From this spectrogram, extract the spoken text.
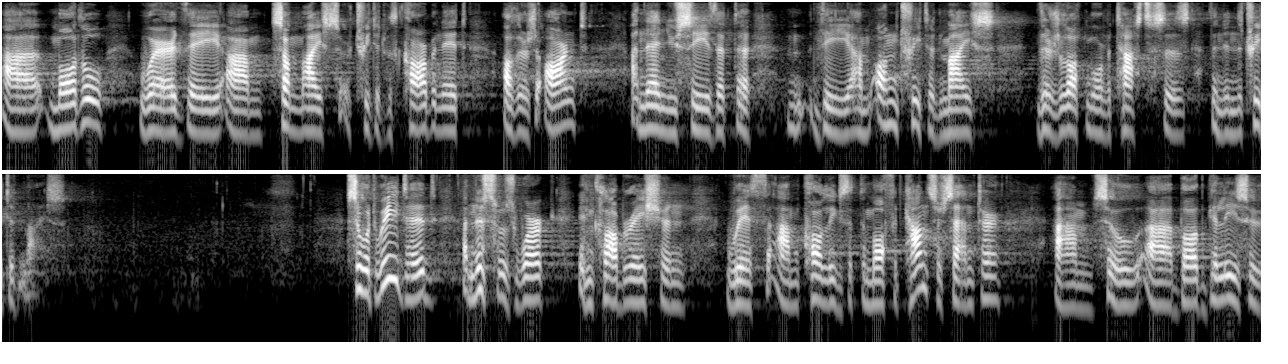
uh, model where they, um, some mice are treated with carbonate, others aren't. And then you see that the, the um, untreated mice, there's a lot more metastases than in the treated mice. So what we did, and this was work in collaboration with um, colleagues at the Moffitt Cancer Center, um, so uh, Bob Gillies, who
